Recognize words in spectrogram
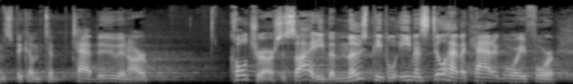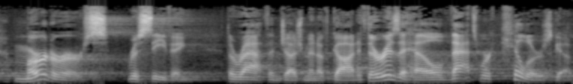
it's become t- taboo in our culture, our society, but most people even still have a category for murderers receiving the wrath and judgment of God. If there is a hell, that's where killers go.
